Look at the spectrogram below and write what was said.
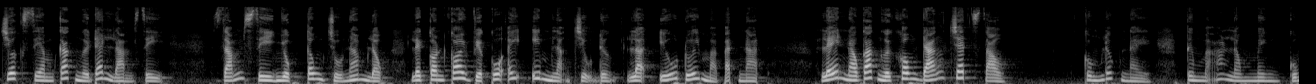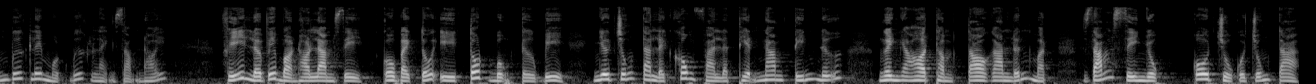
trước xem các người đã làm gì. Dám xì nhục tông chủ Nam Lộc lại còn coi việc cô ấy im lặng chịu đựng là yếu đuối mà bắt nạt. Lẽ nào các người không đáng chết sao? Cùng lúc này, tư mã Long Minh cũng bước lên một bước lạnh giọng nói. Phí lời với bọn họ làm gì? Cô Bạch Tố Y tốt bụng từ bi, như chúng ta lại không phải là thiện nam tín nữ. Người nhà họ thầm to gan lớn mật, dám xì nhục cô chủ của chúng ta.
